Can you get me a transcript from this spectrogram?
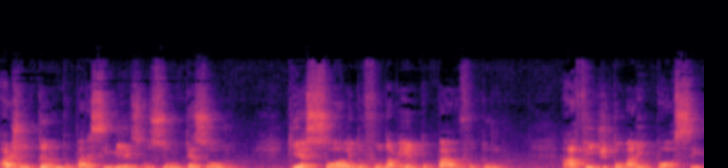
ajuntando para si mesmos um tesouro que é sólido fundamento para o futuro, a fim de tomarem posse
